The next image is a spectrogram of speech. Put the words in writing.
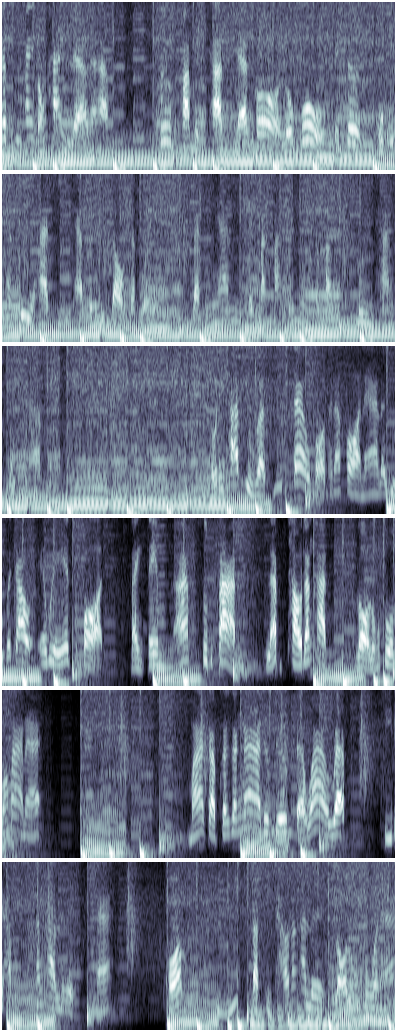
ทับทิมให้สองข้างอยู่แล้วนะครับ เพิ่มความเด่นชัด แล้วก็โลโก้เซนเซอร์ Open Country RT นะครับตัวนี้ดอกจะสวยแบบนี้นะมีเป็นมัดๆนิดนึงสำหรับลุยทางฝุ่นนะครับสวัสดีครับอยู่กับพี่แต้วปอพนครนะฮะแล้วอยู่กับเจ้าเอเวอเรสต์สปอร์ตแต่งเต็มนะครับซุปตาน และเทาดังคันหล่อลงตัวมากๆนะฮะมากับกระจังหน้าเดิมๆ แต่ว่าแรปสีดำทั้งคันเลยนะพร้อมสีตัดสีเทาทั้งคันเลย หล่อลงตัวนะ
